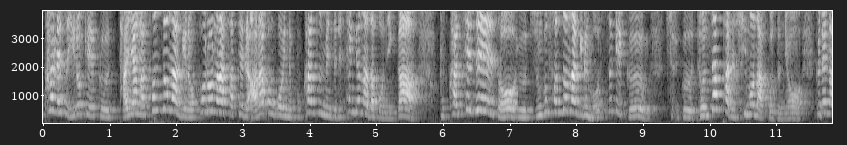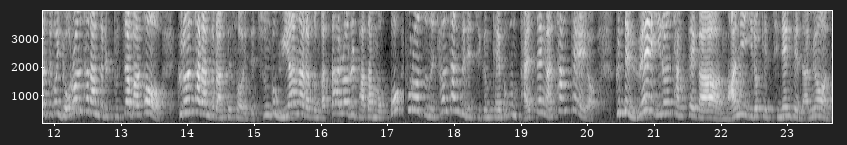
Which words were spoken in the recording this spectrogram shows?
북한에서 이렇게 그 다양한 선전하기로 코로나 사태를 알아보고 있는 북한 주민들이 생겨나다 보니까 북한 체제에서 그 중국 선전하기를 못 쓰게끔 주- 그 전자파를 심어놨거든요. 그래가지고 이런 사람들을 붙잡아서 그런 사람들한테서 이제 중국 위안화라던가 달러를 받아먹고 풀어주는 현상들이 지금 대부분 발생한 상태예요. 근데 왜 이런 상태가 많이 이렇게 진행되냐면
